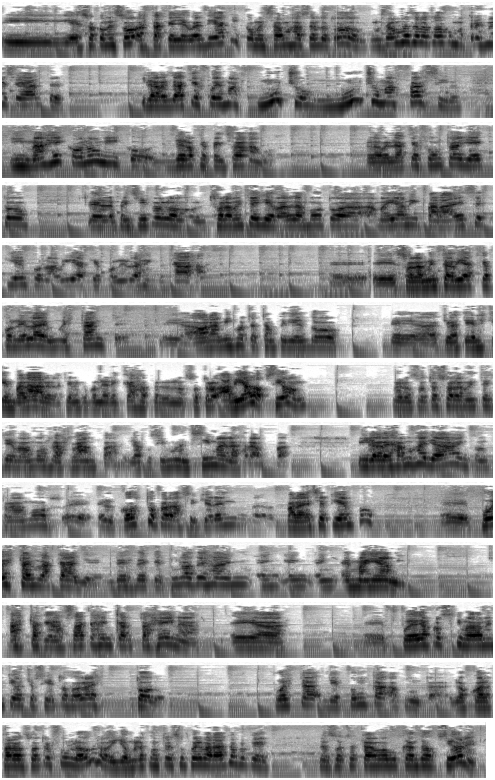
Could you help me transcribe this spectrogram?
Y eso comenzó hasta que llegó el día que comenzamos a hacerlo todo. Comenzamos a hacerlo todo como tres meses antes. Y la verdad que fue más, mucho, mucho más fácil y más económico de lo que pensábamos. La verdad que fue un trayecto, al principio solamente llevar la moto a, Miami, para ese tiempo no había que ponerlas en cajas, eh, eh, solamente había que ponerla en un estante. Eh, ahora mismo te están pidiendo que la tienes que embalar, la tienes que poner en caja, pero nosotros, había la opción, pero nosotros solamente llevamos las rampas, la pusimos encima de las rampas. Y la dejamos allá, encontramos eh, el costo para, si quieren, para ese tiempo, eh, puesta en la calle, desde que tú las dejas en, en, en, Miami hasta que las sacas en Cartagena, eh, fue de aproximadamente 800 dólares todo, puesta de punta a punta, lo cual para nosotros fue un logro y yo me lo encontré súper barato porque nosotros estábamos buscando opciones,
